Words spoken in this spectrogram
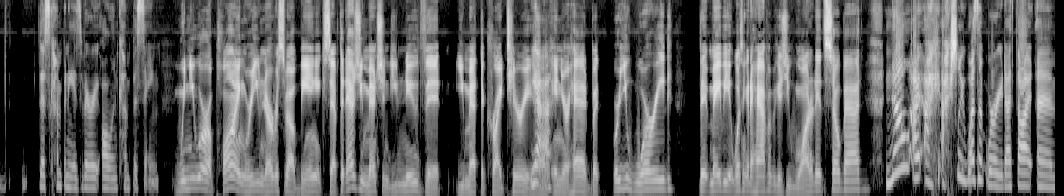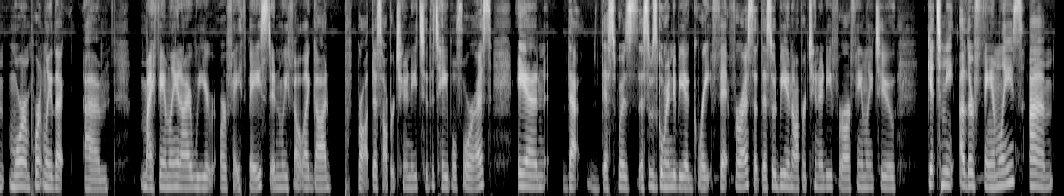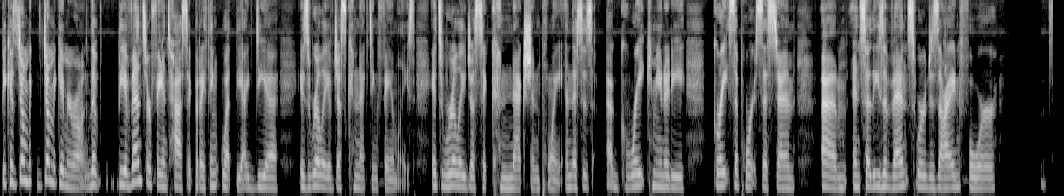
This company is very all encompassing. when you were applying, were you nervous about being accepted? As you mentioned, you knew that you met the criteria Yeah. in your head, but were you worried that maybe it wasn't going to happen because you wanted it so bad? No, I, I actually wasn't worried. I thought, um, more importantly, that um, my family and I we are faith based, and we felt like God brought this opportunity to the table for us, and that this was this was going to be a great fit for us. That this would be an opportunity for our family to get to meet other families. Um, because don't don't get me wrong, the the events are fantastic, but I think what the idea is really of just connecting families. It's really just a connection point, and this is a great community, great support system. Um, and so these events were designed for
